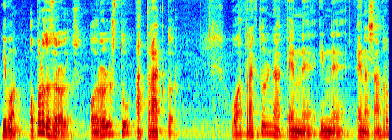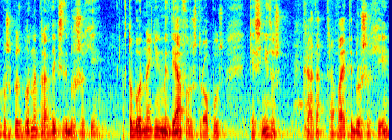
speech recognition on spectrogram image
Λοιπόν, ο πρώτος ρόλος, ο ρόλος του attractor. Ο attractor είναι, είναι, είναι ένας άνθρωπος ο οποίος μπορεί να τραβήξει την προσοχή. Αυτό μπορεί να γίνει με διάφορους τρόπους και συνήθως τραβάει την προσοχή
